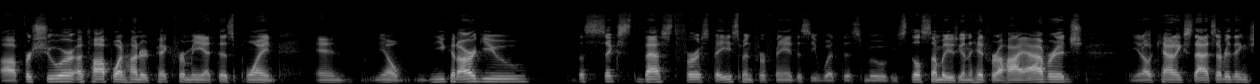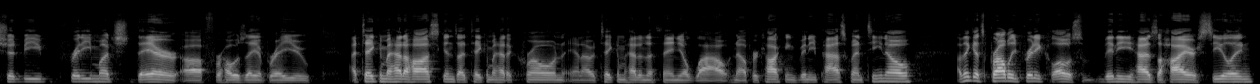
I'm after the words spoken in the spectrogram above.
Uh, for sure, a top 100 pick for me at this point. And, you know, you could argue the sixth best first baseman for fantasy with this move. He's still somebody who's going to hit for a high average. You know, counting stats, everything should be pretty much there uh, for Jose Abreu. I'd take him ahead of Hoskins, I'd take him ahead of Cron, and I would take him ahead of Nathaniel Lowe. Now, if we're talking Vinny Pasquantino, I think it's probably pretty close. Vinny has a higher ceiling.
